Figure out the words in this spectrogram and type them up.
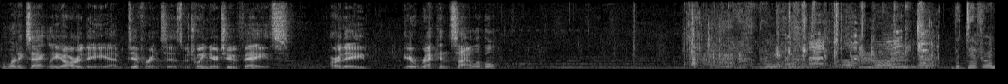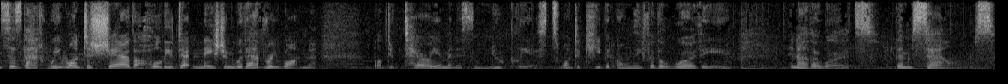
What exactly are the uh, differences between your two faiths? Are they irreconcilable? The difference is that we want to share the holy detonation with everyone, while Deuterium and his nucleists want to keep it only for the worthy. In other words, themselves.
